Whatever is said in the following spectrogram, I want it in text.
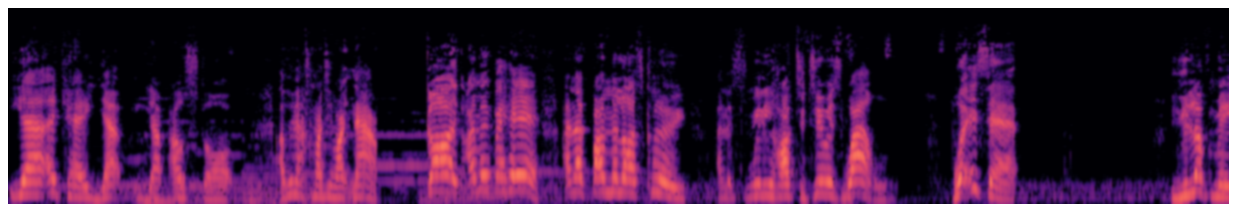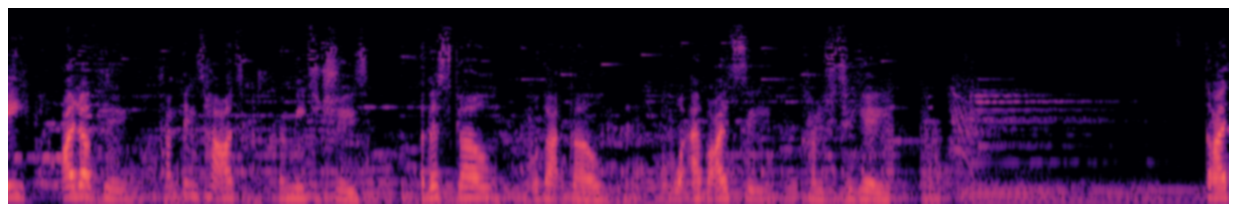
Yeah, okay, yep, yep, I'll stop. I think that's magic right now. Guys, I'm over here, and I found the last clue, and it's really hard to do as well. What is it? You love me, I love you. Something's hard for me to choose. This girl or that girl. Whatever I see comes to you. Guys,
